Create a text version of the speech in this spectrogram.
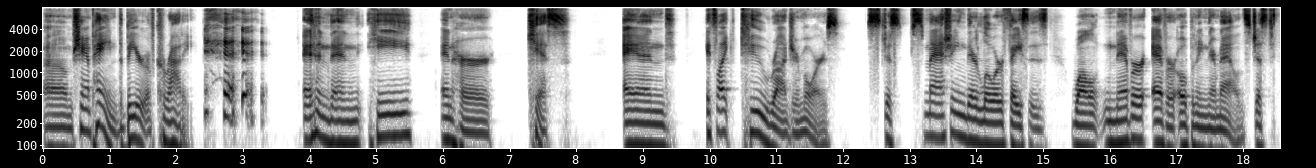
Um, champagne, the beer of karate. and then he and her kiss. And it's like two roger moores just smashing their lower faces while never ever opening their mouths. Just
